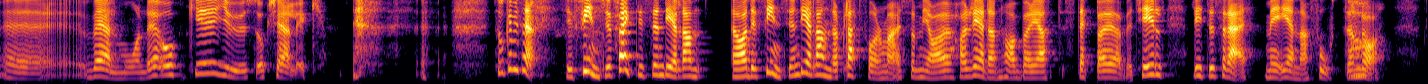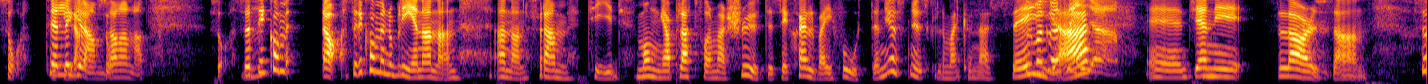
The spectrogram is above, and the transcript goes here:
eh, välmående och eh, ljus och kärlek. Så kan vi säga. Det finns ju faktiskt en del, an- ja, det finns ju en del andra plattformar som jag har redan har börjat steppa över till. Lite sådär med ena foten då. Så. Telegram bland annat. Så, så, att det kommer, ja, så det kommer nog bli en annan, annan framtid. Många plattformar skjuter sig själva i foten just nu skulle man kunna säga. Man kunna säga. Eh, Jenny Larsson. Så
